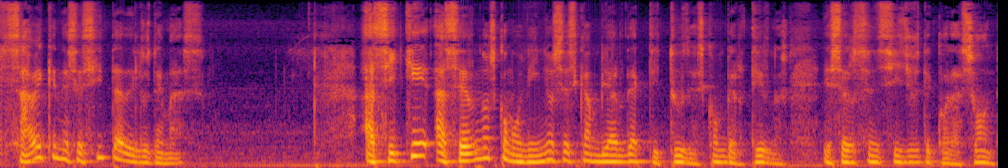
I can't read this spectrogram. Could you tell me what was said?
sabe que necesita de los demás. Así que hacernos como niños es cambiar de actitudes, convertirnos, es ser sencillos de corazón,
